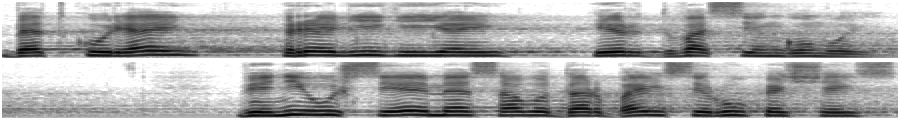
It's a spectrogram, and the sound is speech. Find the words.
bet kuriai religijai ir dvasingumui. Vieni užsiemė savo darbais ir rūpešiais,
